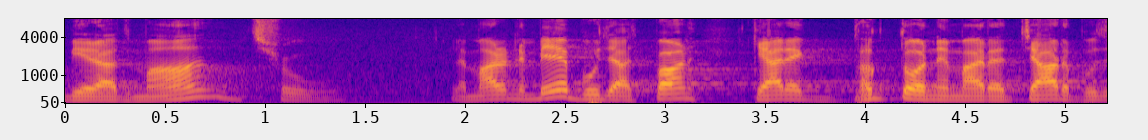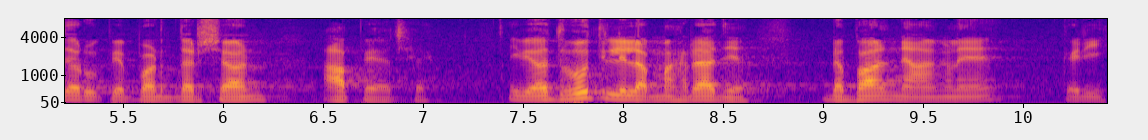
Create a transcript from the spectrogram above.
બિરાજમાન છું. એટલે મારે બે ભુજા પણ ક્યારેક ભક્તોને મારે ચાર ભુજા રૂપે પણ દર્શન આપે છે. એવી અદ્ભુત લીલા મહારાજે ડભાલને આંગણે કરી.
